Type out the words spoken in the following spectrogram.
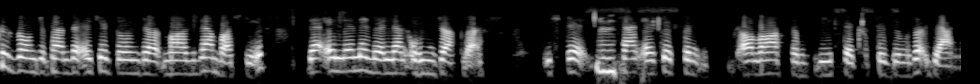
kız doğunca pembe erkek doğunca maviden başlayıp ve ellerine verilen oyuncaklar. İşte evet. sen erkeksin Allah'sın deyip de çocuğumuza yani.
